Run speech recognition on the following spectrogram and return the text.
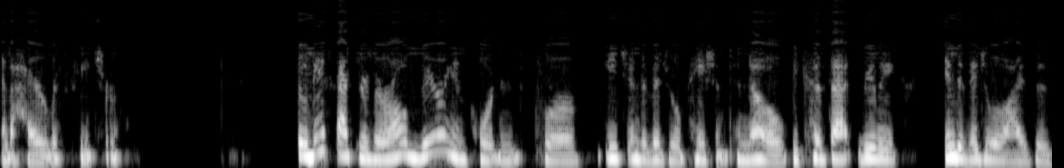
and a higher risk feature. So these factors are all very important for each individual patient to know because that really individualizes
